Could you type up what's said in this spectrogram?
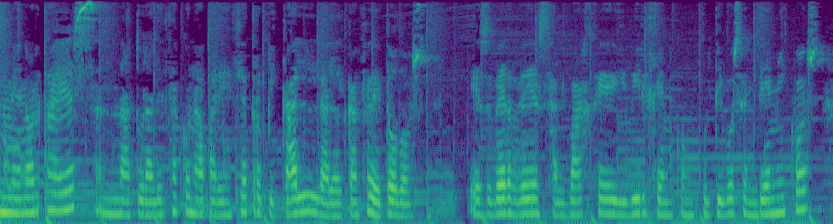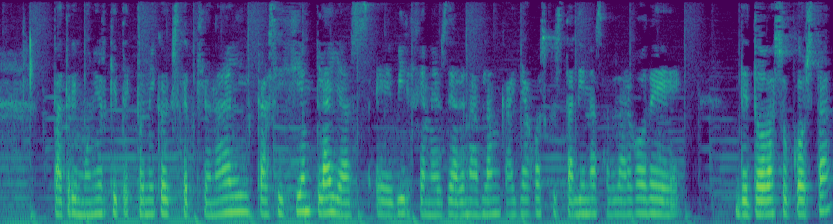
Naturaleza con apariencia tropical al alcance de todos. Es verde, salvaje y virgen, con cultivos endémicos, patrimonio arquitectónico excepcional, casi 100 playas eh, vírgenes de arena blanca y aguas cristalinas a lo largo de, toda su costa.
